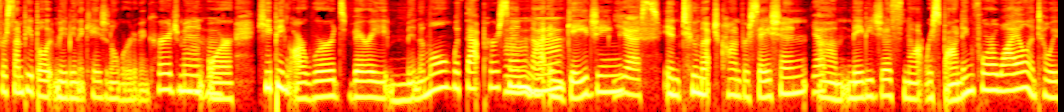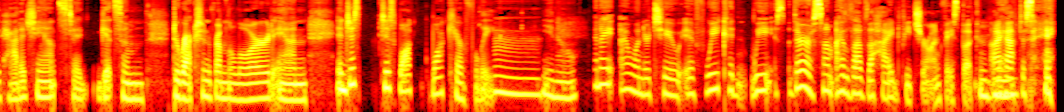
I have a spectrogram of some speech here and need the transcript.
for some people it may be an occasional word of encouragement Mhm. or keeping our words very minimal with that person not Mhm. engaging yes, in too much conversation, Yep. um, maybe just not responding for a while until we've had a chance to get some direction from the Lord and and just just walk walk carefully. Mm. You know, and I I wonder too if we could we there are some I love the hide feature on Facebook. I Mhm. have to say.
